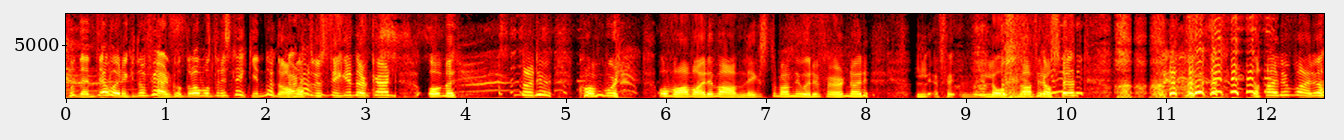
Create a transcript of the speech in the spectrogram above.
på den tida var det ikke noe fjernkontroll. Måtte du stikke inn Da måtte du stikke nøkkelen! Og når, når du kom bort Og hva var det vanligste man gjorde før når låsen var frosset? Da er det bare å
